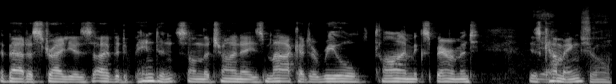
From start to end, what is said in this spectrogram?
about Australia's overdependence on the Chinese market, a real time experiment is yeah, coming. Sure.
